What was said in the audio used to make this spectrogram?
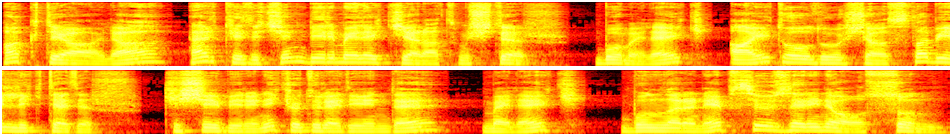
Hak Teâlâ herkes için bir melek yaratmıştır. Bu melek ait olduğu şahısla birliktedir. Kişi birini kötülediğinde melek bunların hepsi üzerine olsun.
